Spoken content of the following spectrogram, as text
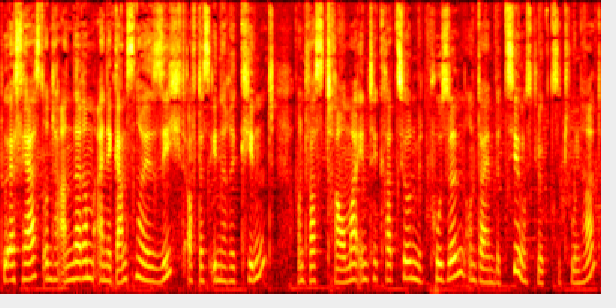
Du erfährst unter anderem eine ganz neue Sicht auf das innere Kind und was Traumaintegration mit Puzzeln und deinem Beziehungsglück zu tun hat,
